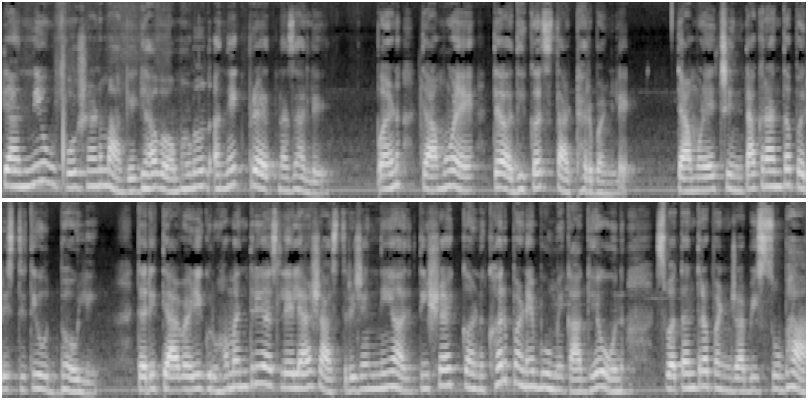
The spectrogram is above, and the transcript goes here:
त्यांनी उपोषण मागे घ्यावं म्हणून अनेक प्रयत्न झाले पण त्यामुळे ते अधिकच ताठर बनले. त्यामुळे चिंताक्रांत परिस्थिती उद्भवली. तरी त्यावेळी गृहमंत्री असलेल्या शास्त्रीजींनी अतिशय कणखरपणे भूमिका घेऊन स्वतंत्र पंजाबी सुभा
